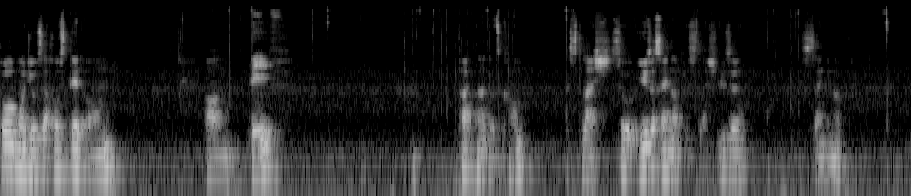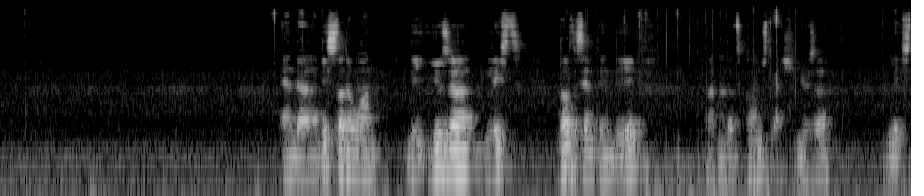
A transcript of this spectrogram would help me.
whole modules are hosted on on dave partner.com slash so user sign up slash user signing up. And uh, this other one, the user list, does the same thing, the partner.com slash user list.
